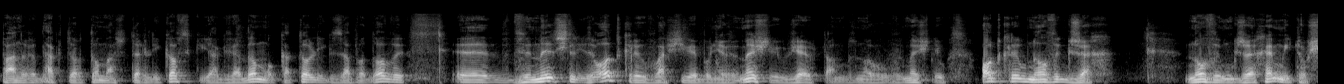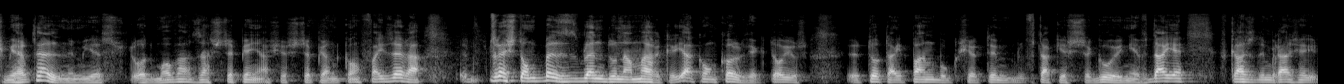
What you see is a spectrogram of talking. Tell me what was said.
Pan redaktor Tomasz Terlikowski, jak wiadomo, katolik zawodowy, e, wymyślił, odkrył właściwie, bo nie wymyślił, gdzie tam znowu wymyślił, odkrył nowy grzech. Nowym grzechem i to śmiertelnym jest odmowa zaszczepienia się szczepionką Pfizera. Zresztą bez względu na markę, jakąkolwiek, to już tutaj Pan Bóg się tym w takie szczegóły nie wdaje. W każdym razie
